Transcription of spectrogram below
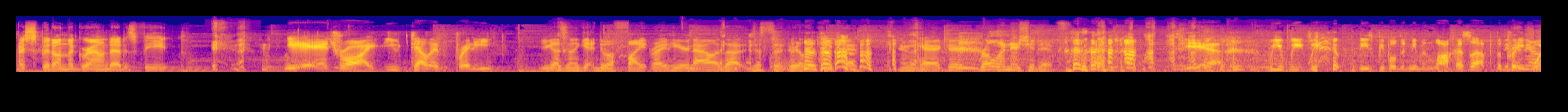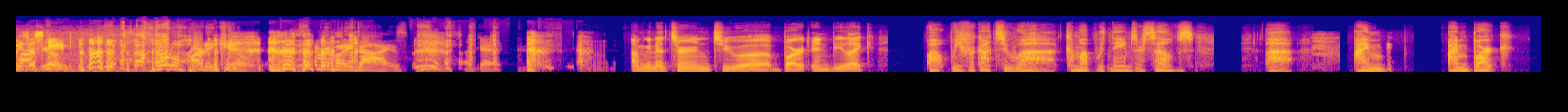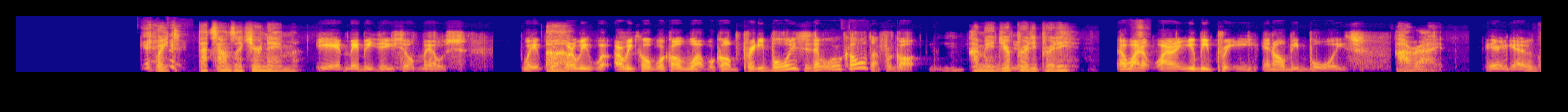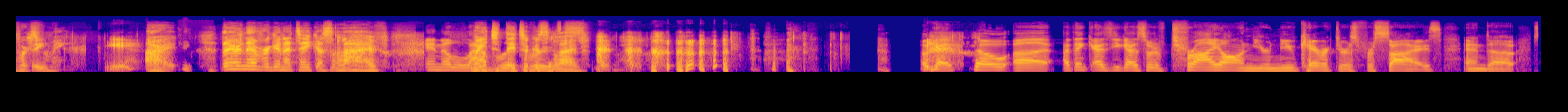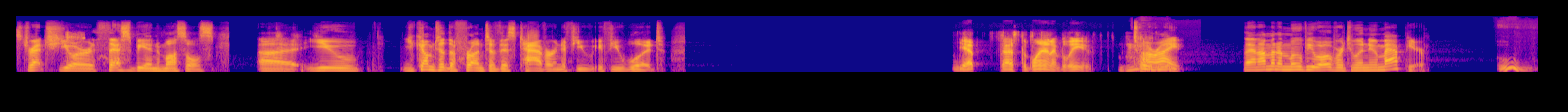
I spit on the ground at his feet. Yeah, that's right. You tell him, pretty. You guys gonna get into a fight right here now? Is that just to really keep it in character? Roll initiative. Yeah. we, we, we, these people didn't even lock us up. The They pretty didn't even boys lock escaped. Total party kill. Everybody dies. Okay. I'm gonna turn to uh, Bart and be like, "Oh, we forgot to uh, come up with names ourselves. Uh, I'm, I'm Bark. Wait, that sounds like your name. Yeah, maybe there's something else. Wait, Uh. what, what are we? What, are we called? We're called what? We're called pretty boys. Is that what we're called? I forgot. I mean, you're pretty pretty. Now, why don't Why don't you be pretty and I'll be boys? All right, There you go. works See? for me. Yeah. All right, they're never gonna take us alive. An Wait, elaborate they took us alive. Okay, so uh, I think as you guys sort of try on your new characters for size and uh, stretch your thespian muscles, uh, you you come to the front of this tavern if you if you would. Yep, that's the plan, I believe. All right, then I'm gonna move you over to a new map here. Ooh.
